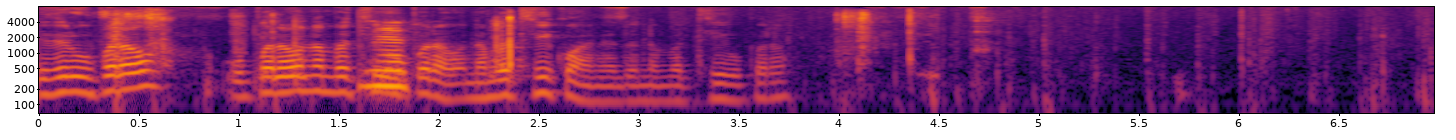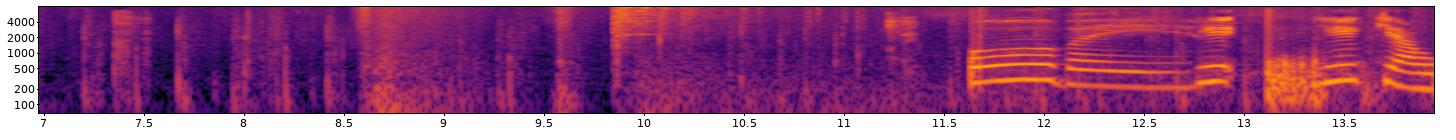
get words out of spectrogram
इधर ऊपर आओ ऊपर आओ नंबर थ्री ऊपर आओ। नंबर थ्री को आने दो नंबर थ्री ऊपर आओ। ओ भाई। ये ये क्या हो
